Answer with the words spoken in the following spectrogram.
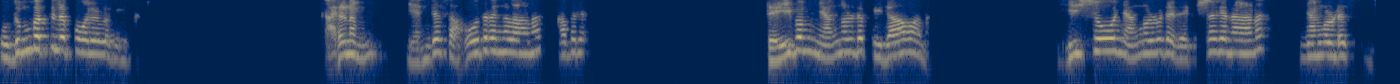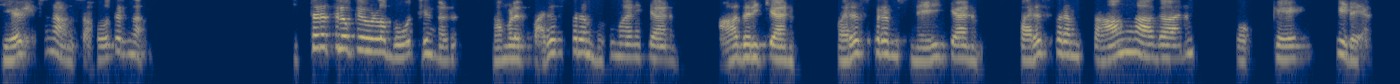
കുടുംബത്തിലെ പോലെയുള്ള പെരുമാറ്റം കാരണം എന്റെ സഹോദരങ്ങളാണ് അവർ. ദൈവം ഞങ്ങളുടെ പിതാവാണ്. ഈശോ ഞങ്ങളുടെ രക്ഷകനാണ് ഞങ്ങളുടെ ജ്യേഷ്ഠനാണ് സഹോദരനാണ്. ഇത്തരത്തിലൊക്കെയുള്ള ബോധ്യങ്ങൾ നമ്മളെ പരസ്പരം ബഹുമാനിക്കാനും ആദരിക്കാനും പരസ്പരം സ്നേഹിക്കാനും പരസ്പരം താങ്ങാകാനും ഒക്കെ ഇടയാണ്.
